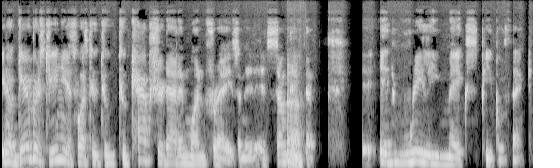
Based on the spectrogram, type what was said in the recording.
you know, Gerber's genius was to, to, to capture that in one phrase. And it, it's something uh-huh. that it really makes people think.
